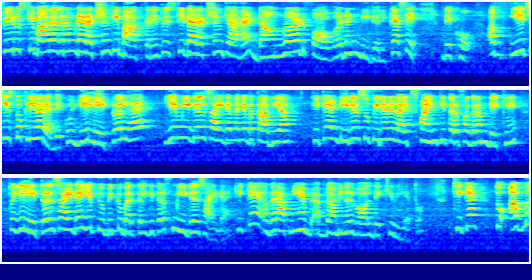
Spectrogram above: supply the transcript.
फिर उसके बाद अगर हम डायरेक्शन की बात करें तो इसकी डायरेक्शन क्या है? Downward, forward and medially. कैसे? देखो, अब ये चीज़ तो क्लियर है। देखो, ये लेटरल है, ये मीडियल साइड है, मैंने बता दिया। ठीक है? इंटीरियर सुपीरियर लाइक स्पाइन की तरफ़ अगर हम देखें तो ये लेटरल साइड है, ये प्यूबिक टूबर्कल की तरफ़ मीडियल साइड है। ठीक है? अगर आपने ये एब्डोमिनल वॉल देखी हुई है तो। ठीक है? तो अब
